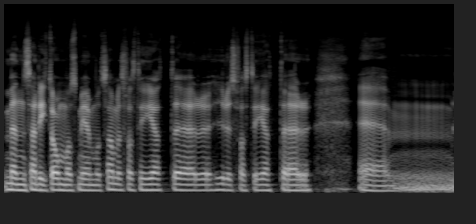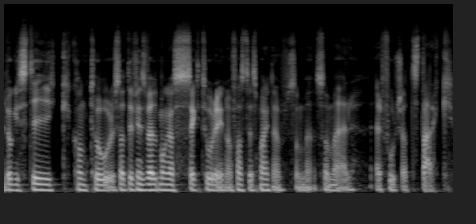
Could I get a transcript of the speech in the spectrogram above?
men sen rikta om oss mer mot samhällsfastigheter, hyresfastigheter, ehm, logistik, kontor. Så att det finns väldigt många sektorer inom fastighetsmarknaden som, som är, är fortsatt stark.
